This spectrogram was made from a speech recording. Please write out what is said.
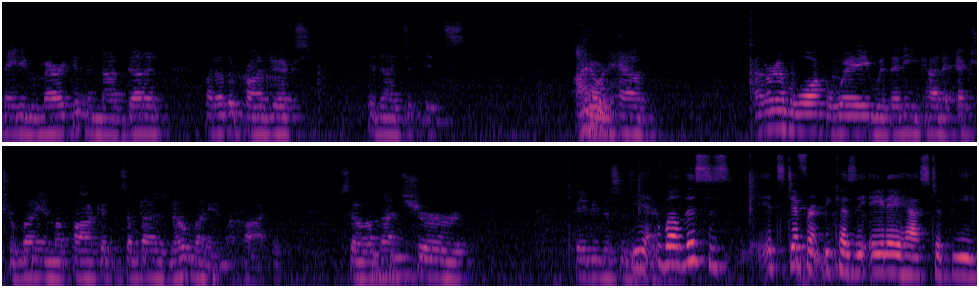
Native American, and I've done it on other projects, and I, it's, I don't have, I don't ever walk away with any kind of extra money in my pocket, and sometimes no money in my pocket. So I'm not Mhm. sure, maybe this is Yeah, different. well, this is, it's different because the 8A has to be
